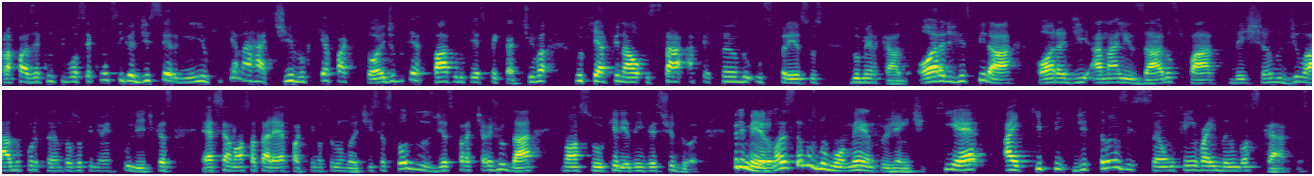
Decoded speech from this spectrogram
para fazer com que você consiga discernir o que, que é narrativa, o que, que é factoide, do que é fato, do que é expectativa, do que, afinal, está afetando os preços do mercado. Hora de respirar, hora de analisar os fatos, deixando de lado, portanto, as opiniões políticas. Essa é a nossa tarefa aqui no Sul Notícias, todos os dias, para te ajudar, nosso querido investidor. Primeiro, nós estamos no momento, gente, que é a equipe de transição quem vai dando as cartas.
